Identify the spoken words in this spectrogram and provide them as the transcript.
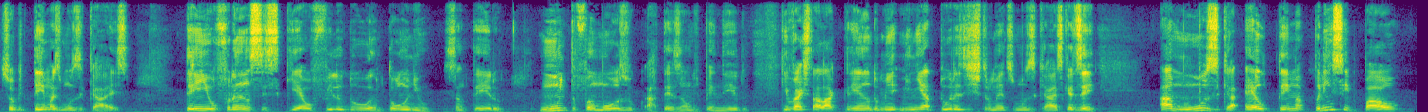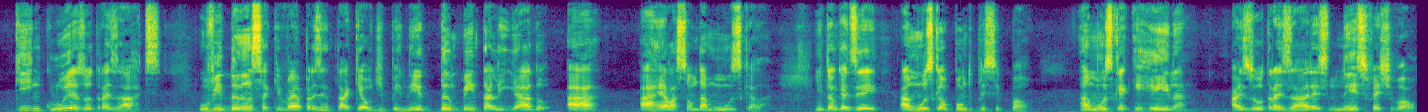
sobre temas musicais. Tem o Francis, que é o filho do Antônio Santeiro, muito famoso artesão de Penedo, que vai estar lá criando miniaturas de instrumentos musicais. Quer dizer, a música é o tema principal que inclui as outras artes. O Vidança, que vai apresentar, que é o de Penedo, também está ligado à, à relação da música lá. Então, quer dizer, a música é o ponto principal. A música é que reina as outras áreas nesse festival.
